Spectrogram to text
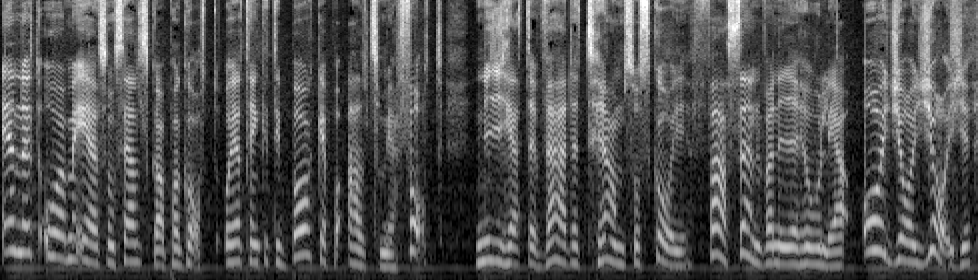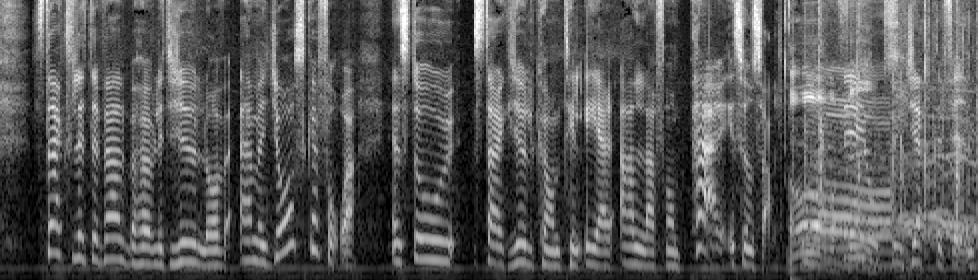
Ännu ett år med er som sällskap har gått och jag tänker tillbaka på allt som jag fått. Nyheter, väder, trams och skoj. Fasen vad ni är roliga. Oj, oj, oj. Strax lite välbehövligt jullov även jag ska få. En stor stark julkram till er alla från Per i Sundsvall. Det är också jättefint.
